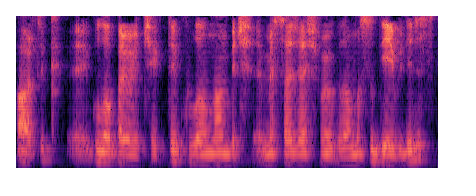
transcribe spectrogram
Artık e, global ölçekte kullanılan bir mesajlaşma uygulaması diyebiliriz.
